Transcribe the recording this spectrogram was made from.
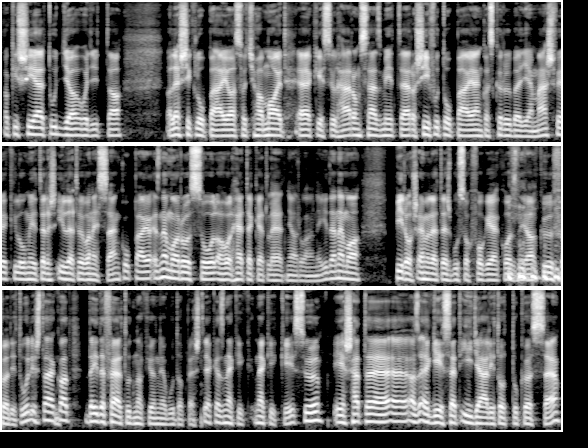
Aki síel tudja, hogy itt a a lesiklópálya az, hogyha majd elkészül 300 méter, a sífutópályánk az körülbelül ilyen másfél kilométeres, illetve van egy szánkópálya. Ez nem arról szól, ahol heteket lehet nyaralni. Ide nem a piros emeletes buszok fogják hozni a külföldi turistákat, de ide fel tudnak jönni a budapestiek, ez nekik, nekik készül, és hát e, e, az egészet így állítottuk össze,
